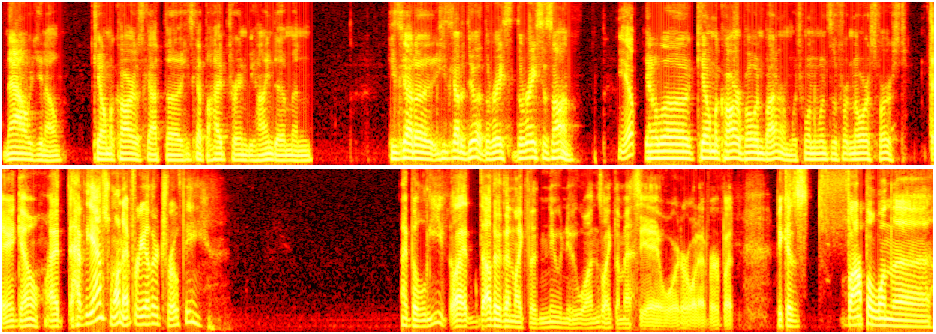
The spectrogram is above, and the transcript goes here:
now, you know, Cale Makar's got the he's got the hype train behind him and he's gotta he's gotta do it. The race the race is on. Yep. Cale uh Cale Makar, Bowen Byram, which one wins the for Norris first? There you go. I have the Avs won every other trophy. I believe, uh, other than like the new new ones, like the Messier Award or whatever. But because Vapa won the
